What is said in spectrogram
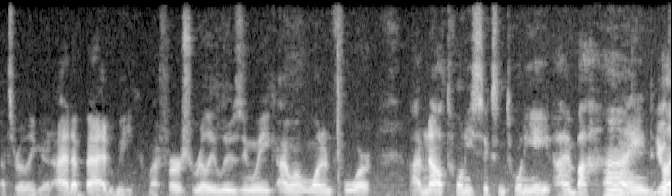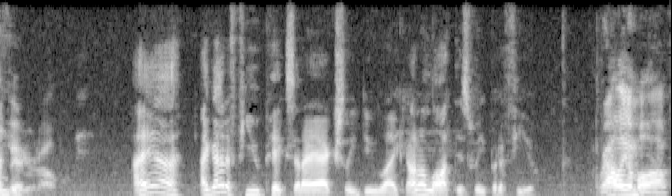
That's really good. I had a bad week. My first really losing week. I went one and four. I'm now 26 and 28. I'm behind You'll under. figure it out. I uh I got a few picks that I actually do like. Not a lot this week, but a few. Rally them off.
